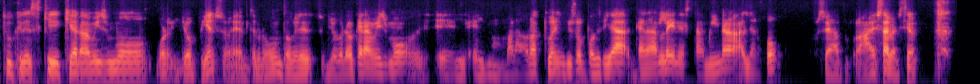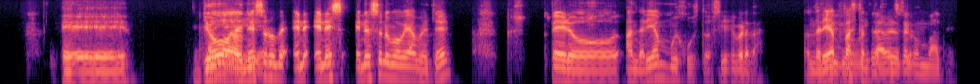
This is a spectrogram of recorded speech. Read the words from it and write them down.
¿Tú crees que, ahora mismo, bueno, yo pienso, eh, te pregunto, yo creo que ahora mismo el, el Maradona actual incluso podría ganarle en estamina al del juego, o sea, a esa versión. Eh, yo en, eso no me, en, eso no me voy a meter, pero andarían muy justos, sí, es verdad. Andarían bastante justos. de combate.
